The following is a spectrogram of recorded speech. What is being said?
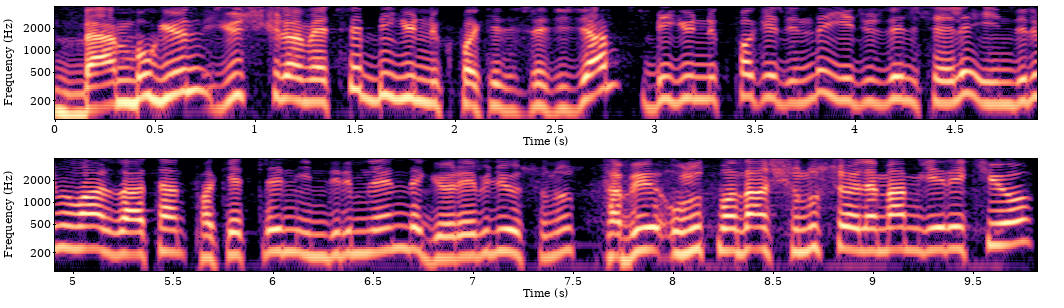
Ben bugün 100 kilometre bir günlük paketi seçeceğim. Bir günlük paketinde 750 TL indirimi var. Zaten paketlerin indirimlerini de görebiliyorsunuz. Tabi unutmadan şunu söylemem gerekiyor.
